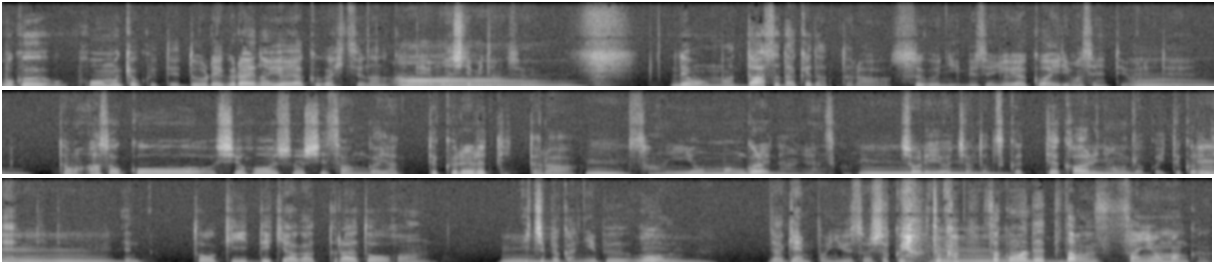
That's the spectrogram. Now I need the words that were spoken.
僕法務局ってどれぐらいの予約が必要なのか電話してみたんですよ。でもまあ出すだけだったらすぐに別に予約はいりませんってあ言われて、うん多分あそこを司法書士さんがやってくれるって言ったらうん。34万ぐらいになるんじゃないですか、うん。書類をちゃんと作って代わりに法務局行ってくるねって言って、登記出来上がったら当本うん。1部か2部を、うん。じゃあ原本郵送しとくよとか、うん。そこまでって多分34万かな。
